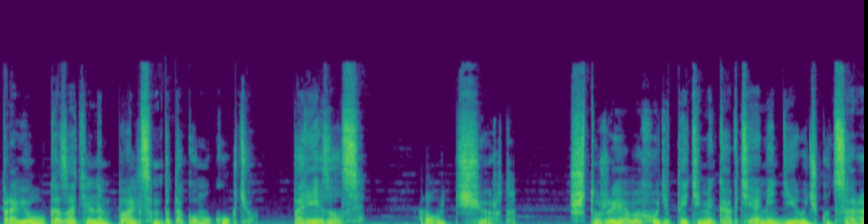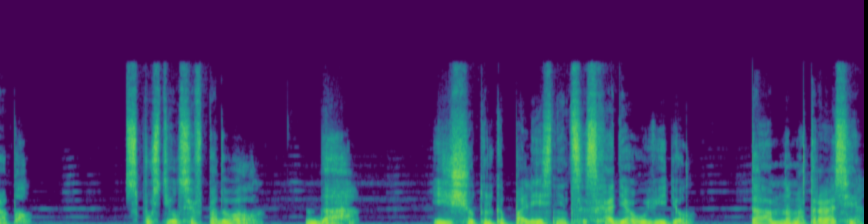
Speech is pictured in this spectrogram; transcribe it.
Провел указательным пальцем по такому когтю. Порезался. А вот черт. Что же я, выходит, этими когтями девочку царапал? Спустился в подвал. Да. Еще только по лестнице, сходя, увидел. Там на матрасе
